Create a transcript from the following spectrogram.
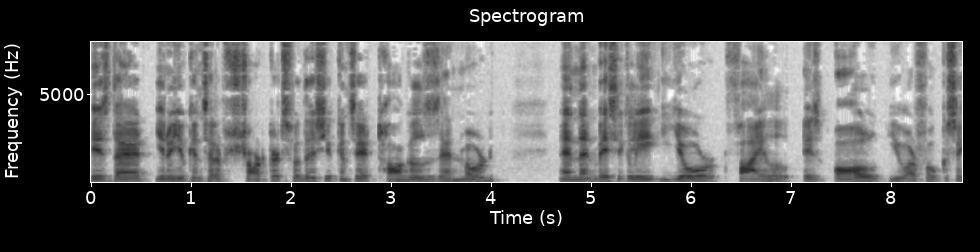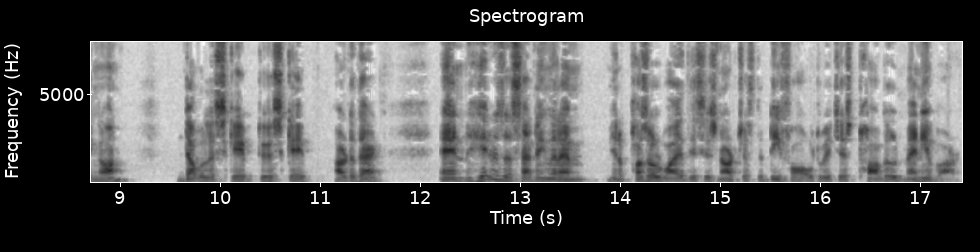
is that you know you can set up shortcuts for this. You can say toggle Zen mode, and then basically your file is all you are focusing on. Double escape to escape out of that. And here is a setting that I'm you know puzzled why this is not just the default, which is toggle menu bar.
